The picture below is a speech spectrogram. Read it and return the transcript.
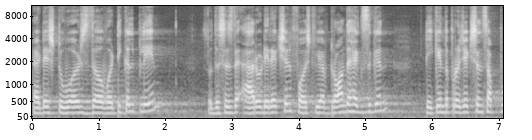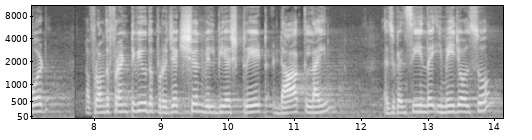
that is towards the vertical plane. So this is the arrow direction. First we have drawn the hexagon, taken the projections upward, now from the front view, the projection will be a straight dark line as you can see in the image also.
